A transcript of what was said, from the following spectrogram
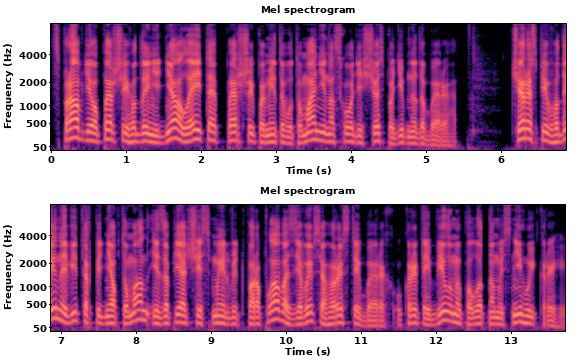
Справді, о першій годині дня Лейте перший помітив у тумані на сході щось подібне до берега. Через півгодини вітер підняв туман, і за 5-6 миль від пароплава з'явився гористий берег, укритий білими полотнами снігу й криги.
